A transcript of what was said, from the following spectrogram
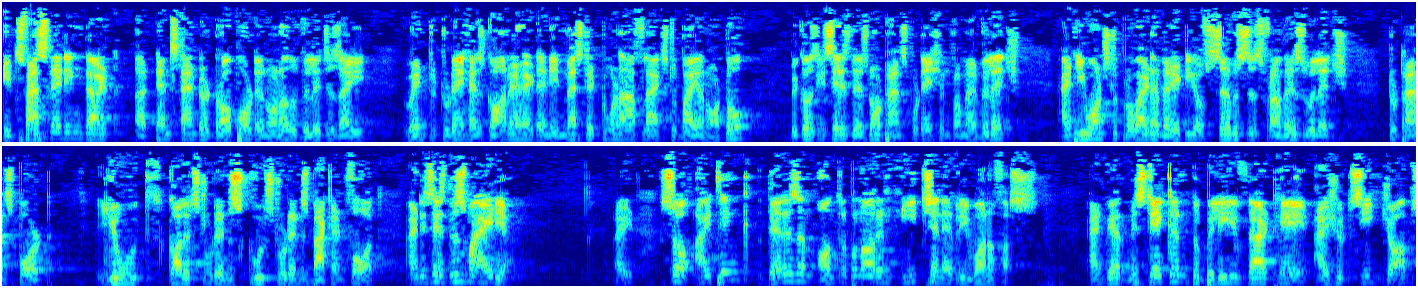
It's fascinating that a 10th standard dropout in one of the villages I went to today has gone ahead and invested two and a half lakhs to buy an auto because he says there's no transportation from my village and he wants to provide a variety of services from his village to transport youth, college students, school students back and forth. And he says, this is my idea right? So I think there is an entrepreneur in each and every one of us. And we are mistaken to believe that, hey, I should seek jobs.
